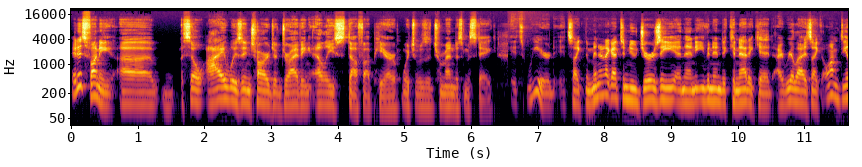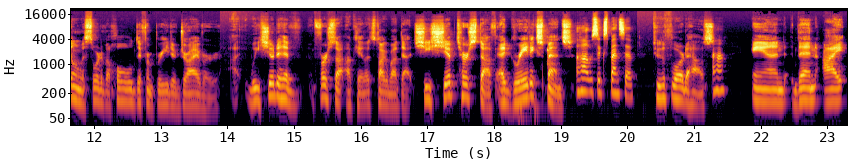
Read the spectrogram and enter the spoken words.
It is funny. Uh, so I was in charge of driving Ellie's stuff up here, which was a tremendous mistake. It's weird. It's like the minute I got to New Jersey and then even into Connecticut, I realized like, oh, I'm dealing with sort of a whole different breed of driver. I, we should have first. Okay, let's talk about that. She shipped her stuff at great expense Uh, it was expensive. to the Florida house. Uh-huh. And then I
